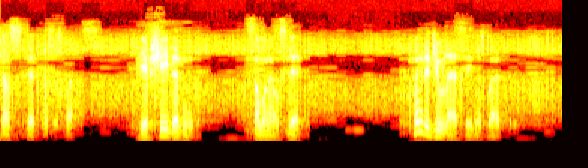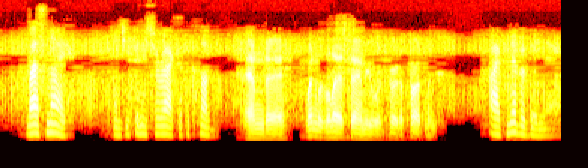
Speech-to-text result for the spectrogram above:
just it, Mrs. Carlos. If she didn't, someone else did. When did you last see Miss Bradford? Last night, when she finished her act at the club. And uh, when was the last time you were at her apartment? I've never been there.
